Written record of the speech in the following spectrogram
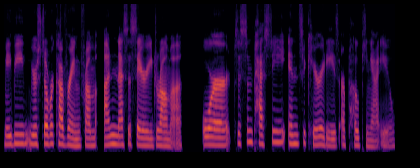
Maybe you're still recovering from unnecessary drama, or just some pesky insecurities are poking at you.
